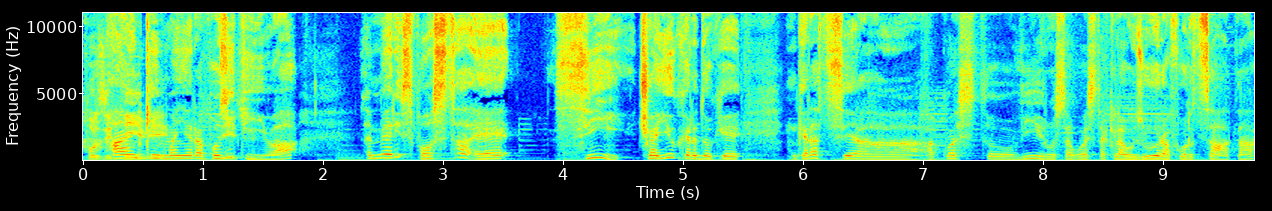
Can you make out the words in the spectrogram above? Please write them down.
positivi, anche in maniera dici? positiva. La mia risposta è sì, cioè io credo che grazie a, a questo virus, a questa clausura forzata,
